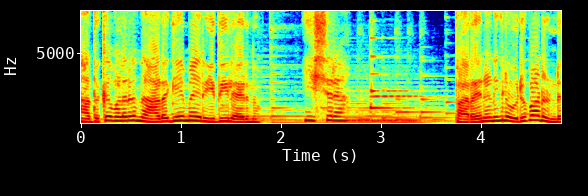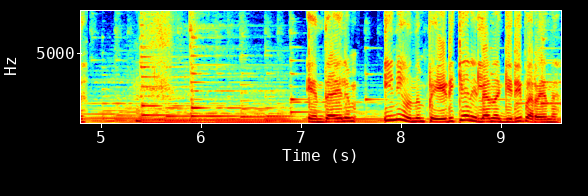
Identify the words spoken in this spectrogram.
അതൊക്കെ വളരെ നാടകീയമായ രീതിയിലായിരുന്നു. ഈശ്വര. പറയാനാണെങ്കിൽ ഒരുപാടുണ്ട്. എന്തായാലും ഇനിയൊന്നും പേടിക്കാനില്ലെന്ന ഗിരി പറയുന്നത്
